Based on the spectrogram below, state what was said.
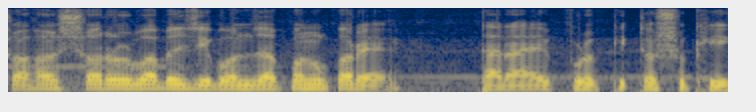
সহজ সরলভাবে জীবনযাপন করে, তারাই প্রকৃত সুখী।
